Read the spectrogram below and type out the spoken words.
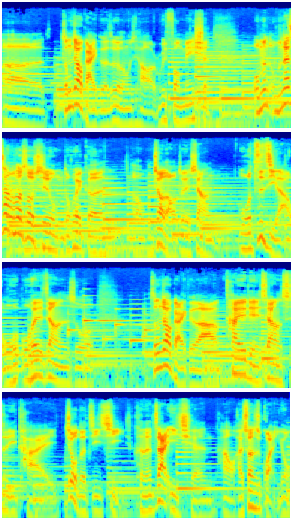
呃宗教改革这个东西好，reformation。我们我们在上课的时候，其实我们都会跟呃我们教导对象，我自己啦，我我会这样说，宗教改革啊，它有点像是一台旧的机器，可能在以前好还算是管用，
